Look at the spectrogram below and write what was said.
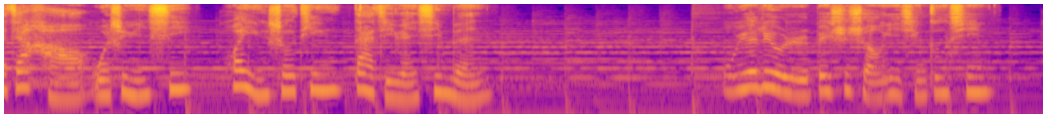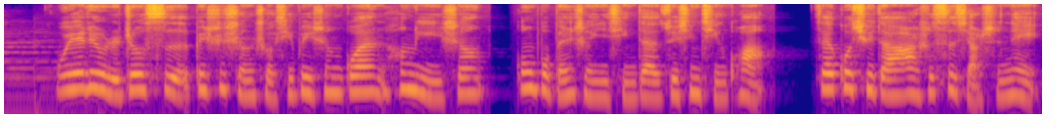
大家好，我是云溪，欢迎收听大纪元新闻。五月六日，卑诗省疫情更新。五月六日周四，卑诗省首席卫生官亨利医生公布本省疫情的最新情况。在过去的二十四小时内，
